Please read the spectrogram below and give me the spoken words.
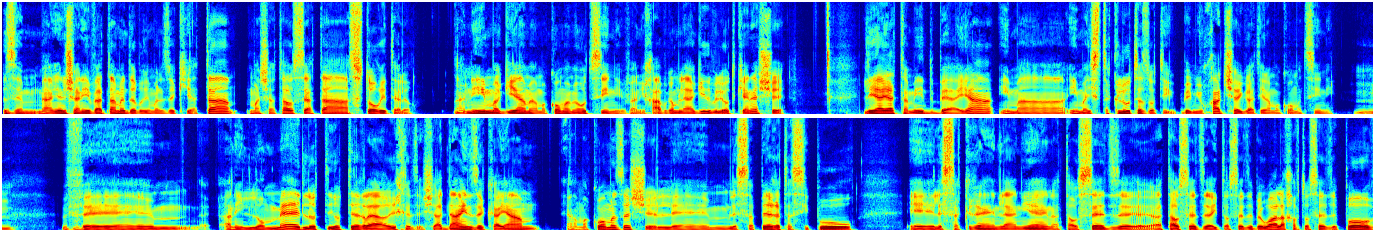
זה מעניין שאני ואתה מדברים על זה, כי אתה, מה שאתה עושה, אתה סטורי טלר. אני מגיע מהמקום המאוד ציני, ואני חייב גם להגיד ולהיות כן שלי היה תמיד בעיה עם, ה... עם ההסתכלות הזאת, במיוחד כשהגעתי למקום הציני. מהמם. ואני לומד יותר להעריך את זה, שעדיין זה קיים, המקום הזה של אה, לספר את הסיפור, אה, לסקרן, לעניין, אתה עושה את זה, אתה עושה את זה, היית עושה את זה בוואלה, עכשיו אתה עושה את זה פה,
